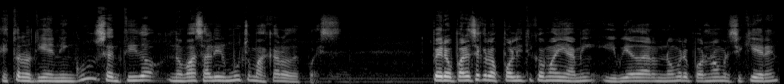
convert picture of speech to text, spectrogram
Esto no tiene ningún sentido, nos va a salir mucho más caro después. Pero parece que los políticos de Miami, y voy a dar nombre por nombre si quieren,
